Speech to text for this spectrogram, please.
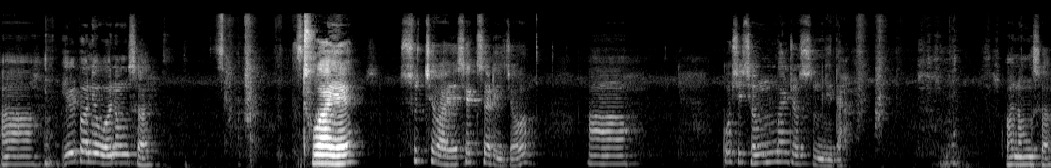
아, 1번의 원홍설. 두화의 수채화의 색설이죠. 아, 꽃이 정말 좋습니다. 원홍설.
